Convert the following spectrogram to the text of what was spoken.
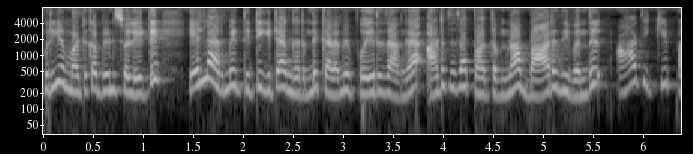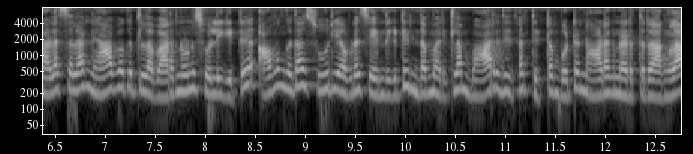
புரிய மாட்டுக்கு அப்படின்னு சொல்லிட்டு எல்லாருமே திட்டிக்கிட்டு அங்கேருந்து கிளம்பி போயிருந்தாங்க. அடுத்ததாக பார்த்தோம்னா பாரதி வந்து ஆதிக்கு பழசெல்லாம் ஞாபகத்தில் வரணும்னு சொல்லிக்கிட்டு அவங்க தான் சூர்யாவோட சேர்ந்துக்கிட்டு இந்த மாதிரிக்கெல்லாம் பாரதி தான் திட்டம் போட்டு நாடகம் நடத்துகிறாங்களா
